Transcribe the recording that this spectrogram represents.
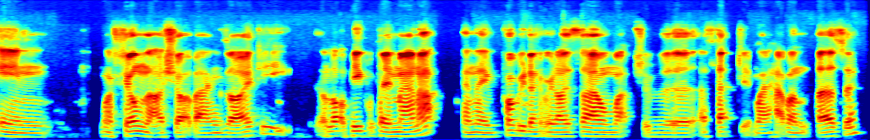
in my film that I shot about anxiety, a lot of people say man up and they probably don't realize how much of a effect it might have on the person.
